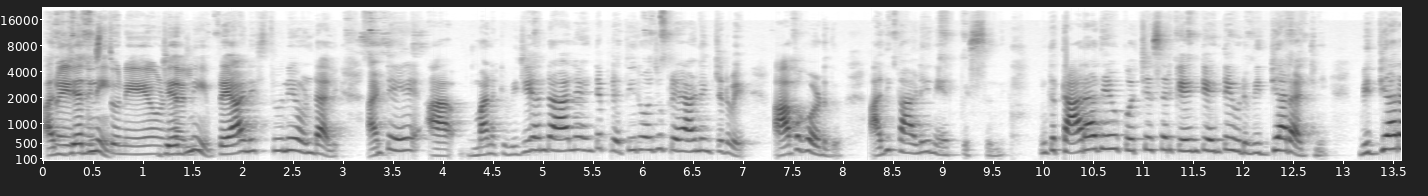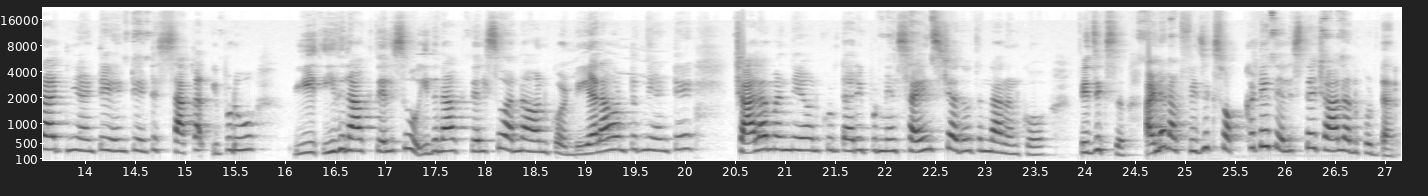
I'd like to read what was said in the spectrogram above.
అది జర్నీ. జర్నీ ప్రయాణిస్తూనే ఉండాలి. అంటే ఆ మనకి విజయం రావాలి అంటే ప్రతిరోజు ప్రయాణించడమే ఆపకూడదు. అది ఖాళీ నేర్పిస్తుంది. ఇంకా తారాదేవికి వచ్చేసరికి ఏంటి అంటే ఇవిడ విద్యారాజ్ఞి విద్యారాజ్ఞి అంటే ఏంటి అంటే సకల ఇప్పుడు ఇది నాకు తెలుసు ఇది నాకు తెలుసు అన్నాం అనుకోండి. ఎలా ఉంటుంది అంటే చాలామంది ఏమనుకుంటారు ఇప్పుడు నేను సైన్స్ చదువుతున్నాను అనుకో ఫిజిక్స్. అంటే నాకు ఫిజిక్స్ ఒక్కటి తెలిస్తే చాలు అనుకుంటారు.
